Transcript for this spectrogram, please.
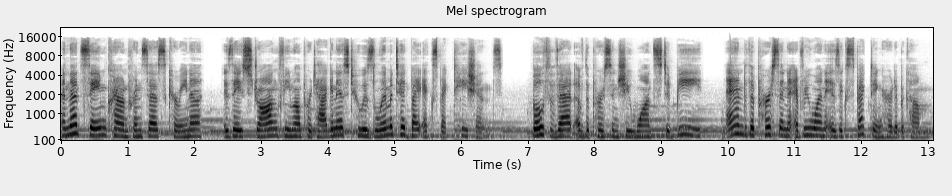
And that same crown princess, Karina, is a strong female protagonist who is limited by expectations, both that of the person she wants to be and the person everyone is expecting her to become.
